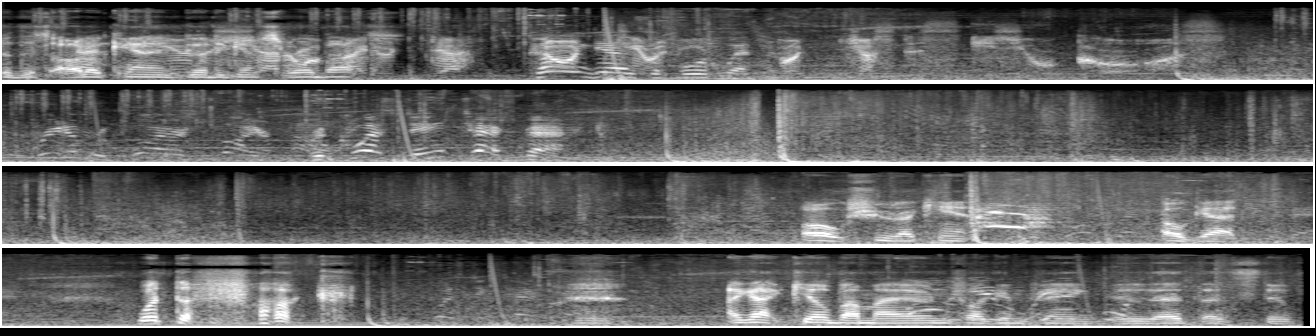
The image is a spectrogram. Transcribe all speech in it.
to this autocannon good against robots? Calling down support weapon. But justice is your cause. Freedom requires firepower. Requesting tech pack. Oh shoot, I can't. Oh god. What the fuck? I got killed by my own fucking thing. Dude, that, that's stupid.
